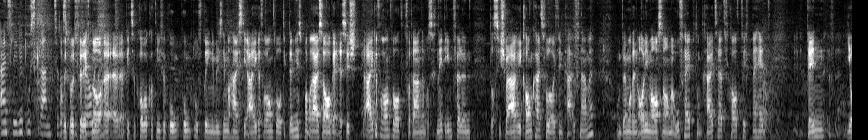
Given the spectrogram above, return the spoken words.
einzelne Leute ausgrenzen. aber ich würde vielleicht noch äh, äh, ein bisschen provokativen Punkt aufbringen, weil es immer heisst, die Eigenverantwortung. Dann müsste man aber auch sagen, es ist die Eigenverantwortung von denen, die sich nicht impfen lassen, dass sie schwere Krankheitsverläufe in Kauf nehmen. Und wenn man dann alle Massnahmen aufhebt und keine Zertifikatspflicht mehr hat, dann, ja,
